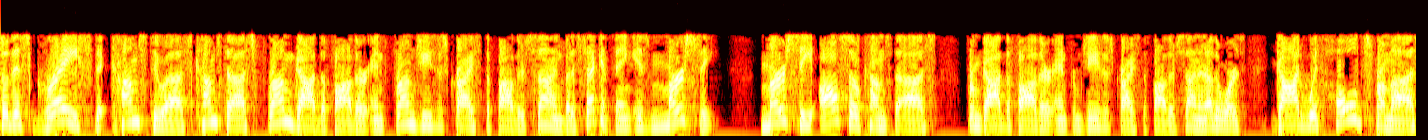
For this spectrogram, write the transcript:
So this grace that comes to us comes to us from God the Father and from Jesus Christ the Father's Son. But a second thing is mercy. Mercy also comes to us from God the Father and from Jesus Christ the Father's Son. In other words, God withholds from us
